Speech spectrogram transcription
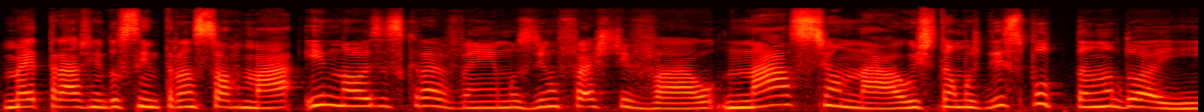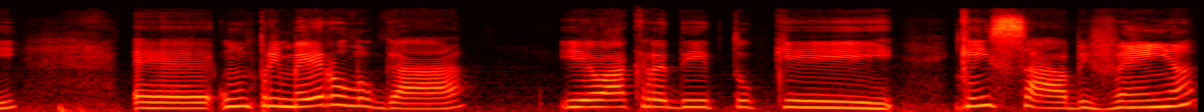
metragem do Sim Transformar e nós escrevemos de um festival nacional. Estamos disputando aí é, um primeiro lugar e eu acredito que, quem sabe, venha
